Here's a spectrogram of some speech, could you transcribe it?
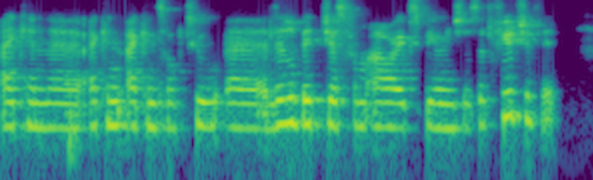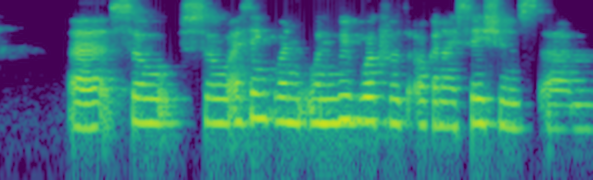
I can uh, I can I can talk to uh, a little bit just from our experiences at FutureFit. Uh, so so I think when when we work with organizations, um,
